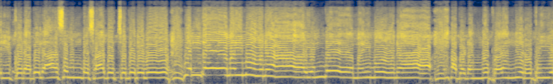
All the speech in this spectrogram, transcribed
എനിക്കൊരു അഭിലാഷമുണ്ട് സാധിച്ചു തരുവോ? എന്തേ മൈമൂന എന്തേ മൈമൂന അവിടെ പറഞ്ഞു റബിയ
